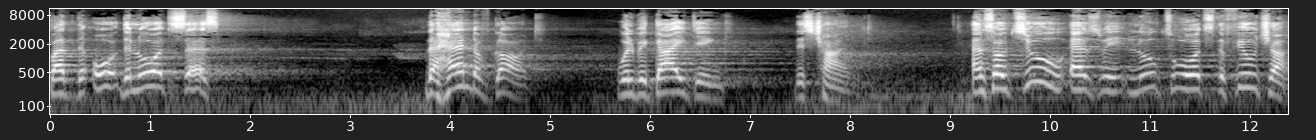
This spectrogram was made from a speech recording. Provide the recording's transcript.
But the, the Lord says, the hand of God will be guiding this child. And so, too, as we look towards the future,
